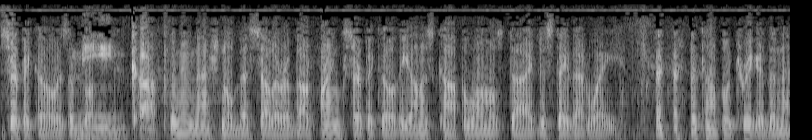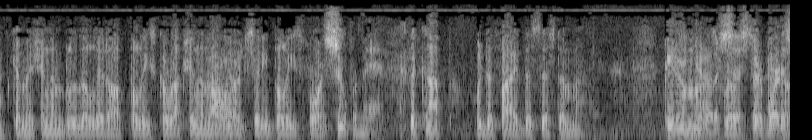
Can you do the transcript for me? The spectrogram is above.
Serpico is a Mean book. cop. The new national bestseller about Frank Serpico, the honest cop who almost died to stay that way. the cop who triggered the Knapp Commission and blew the lid off police corruption in the Oh. New York City police force. Superman. The cop who defied the system. Peter Maas the wrote system. Word of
